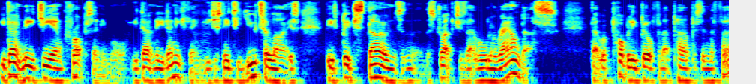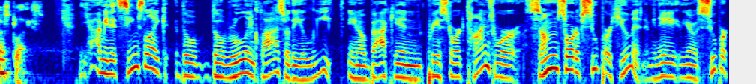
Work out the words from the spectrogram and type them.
you don't need GM crops anymore. You don't need anything. You just need to utilize these big stones and the structures that are all around us that were probably built for that purpose in the first place. Yeah, I mean, it seems like the the ruling class or the elite, you know, back in prehistoric times were some sort of superhuman. I mean, they, you know, super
